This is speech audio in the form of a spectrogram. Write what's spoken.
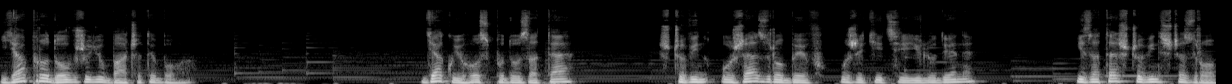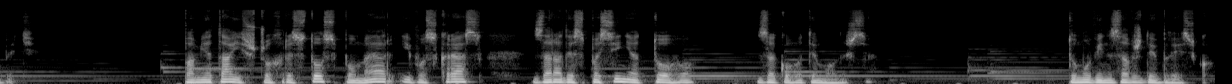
Я продовжую бачити Бога. Дякую Господу за те, що Він уже зробив у житті цієї людини, і за те, що Він ще зробить. Пам'ятай, що Христос помер і воскрес заради спасіння того, за кого ти молишся. Тому Він завжди близько.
